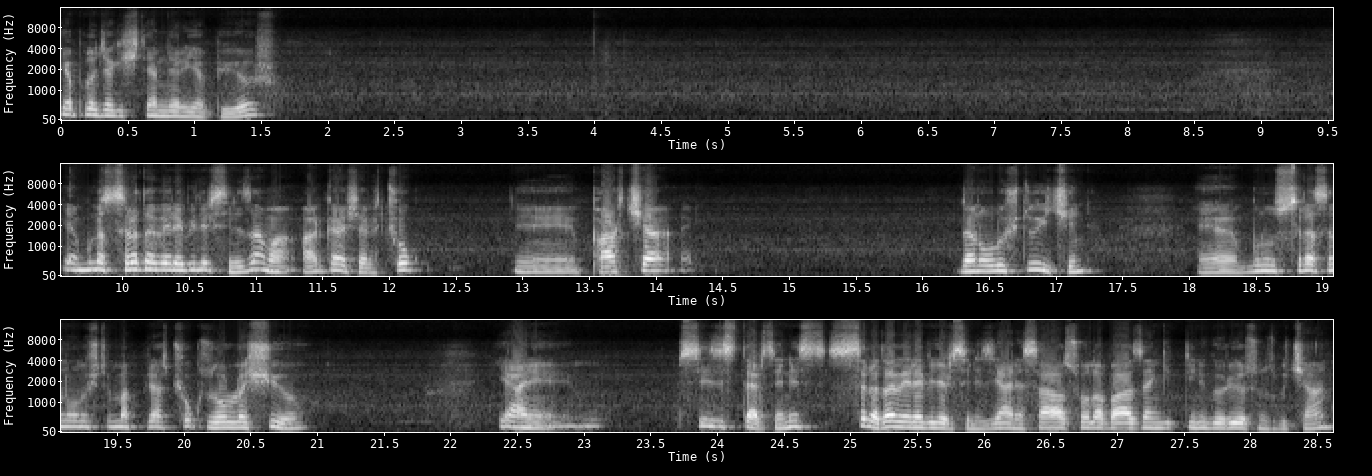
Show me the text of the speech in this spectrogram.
yapılacak işlemleri yapıyor. Yani buna sırada verebilirsiniz ama arkadaşlar çok e, parçadan oluştuğu için e, bunun sırasını oluşturmak biraz çok zorlaşıyor. Yani siz isterseniz sırada verebilirsiniz. Yani sağa sola bazen gittiğini görüyorsunuz bıçağın.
